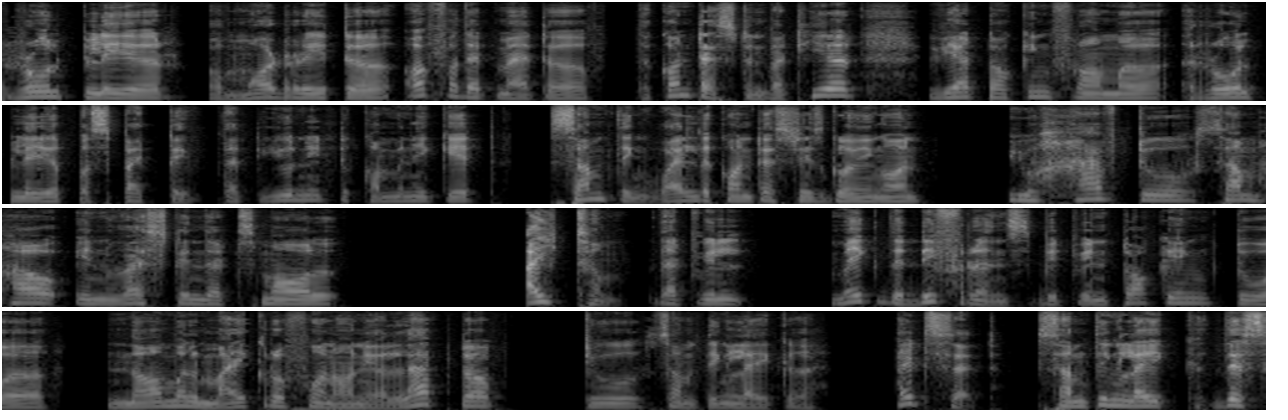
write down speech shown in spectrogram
role player or moderator or for that matter the contestant but here we are talking from a role player perspective that you need to communicate something while the contest is going on you have to somehow invest in that small item that will make the difference between talking to a normal microphone on your laptop to something like a headset something like this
